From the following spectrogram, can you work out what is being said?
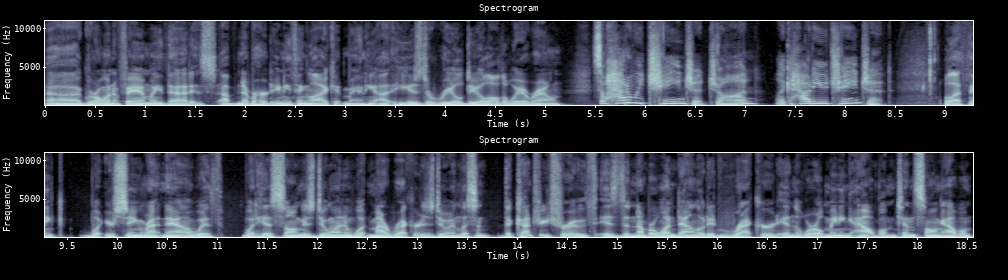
uh, growing a family. That is, I've never heard anything like it, man. He I, he is the real deal all the way around. So how do we change it, John? Like, how do you change it? Well, I think what you're seeing right now with what his song is doing and what my record is doing. Listen, The Country Truth is the number one downloaded record in the world, meaning album, 10 song album.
